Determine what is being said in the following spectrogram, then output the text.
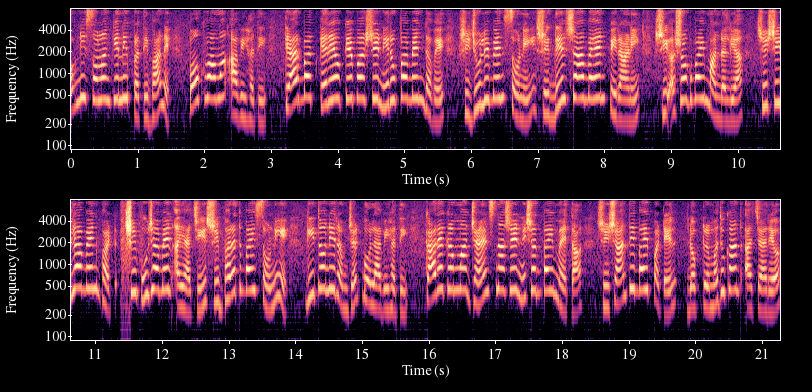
અવની સોલંકીની પ્રતિભાને પોંખવામાં આવી હતી. ત્યારબાદ કેરેઓકે પર શ્રી નિરૂપાબેન દવે, શ્રી જુલીબેન સોની, શ્રી દિલશાહબહેન પિરાણી, શ્રી અશોકભાઈ માંડલિયા, શ્રી શીલાબેન ભટ્ટ, શ્રી પૂજાબેન અયાચી, શ્રી ભરતભાઈ સોનીએ ગીતોની રમઝટ બોલાવી હતી. કાર્યક્રમમાં જાયન્ટ્સના Shri Nishadbhai Mehta, Shri Shantibhai Patel, doctor Madhukant Acharya,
